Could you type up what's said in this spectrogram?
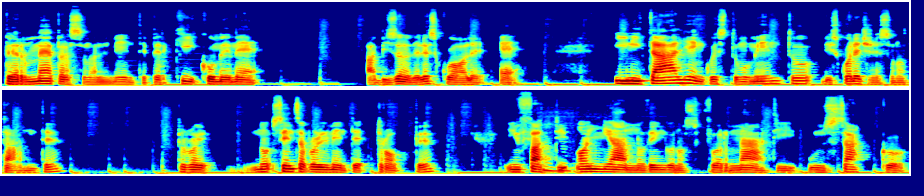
per me personalmente, per chi come me ha bisogno delle scuole, è in Italia in questo momento di scuole ce ne sono tante, prob- no, senza probabilmente troppe. Infatti uh-huh. ogni anno vengono sfornati un sacco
